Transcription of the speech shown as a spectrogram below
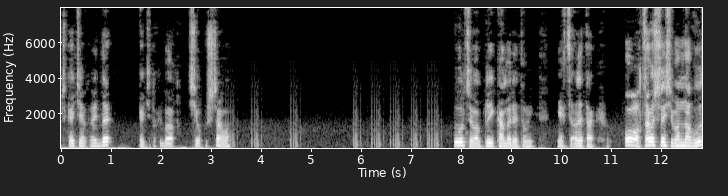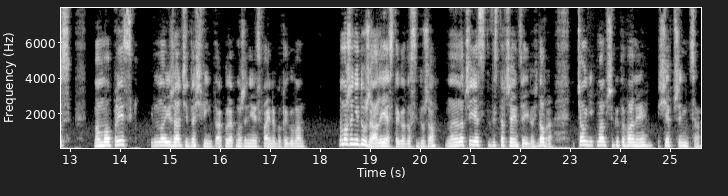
czekajcie, wejdę... Czekajcie, to chyba się opuszczało. Kurczę, mam play kamerę, to mi nie chcę, ale tak. O, całe szczęście, mam nawóz, mam oprysk, no i żarcie dla świn. To akurat może nie jest fajne, bo tego mam no może nie dużo, ale jest tego dosyć dużo. No, znaczy jest wystarczająca ilość. Dobra. Ciągnik mam przygotowany, siew pszenica.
